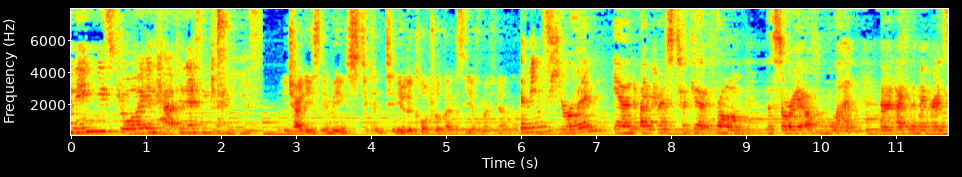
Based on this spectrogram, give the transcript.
name means joy and happiness in Chinese. In Chinese, it means to continue the cultural legacy of my family. It means heroine, and my parents took it from the story of Mulan. And I think that my parents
